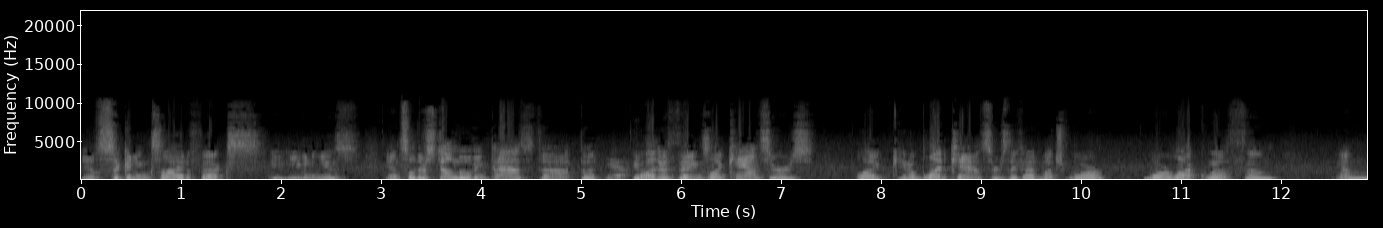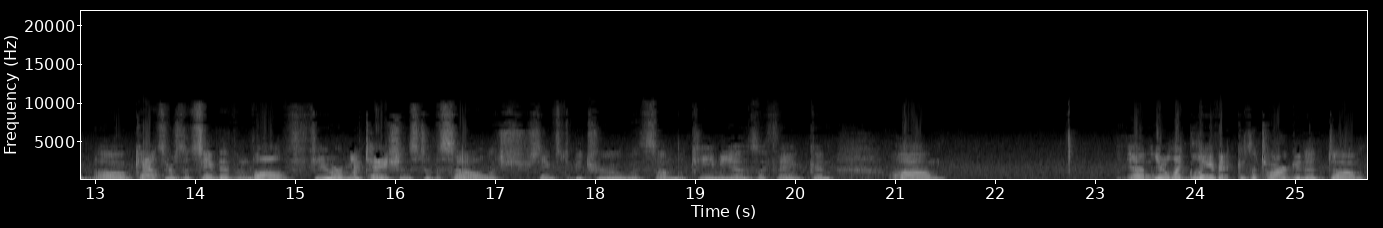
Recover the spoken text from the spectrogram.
you know, sickening side effects, even in use. And so they're still moving past that. But, yeah. you know, other things like cancers, like, you know, blood cancers, they've had much more more luck with. And, and uh, cancers that seem to involve fewer mutations to the cell, which seems to be true with some leukemias, I think. And um, and you know, like Gleevec is a targeted um,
